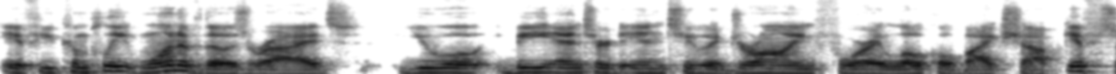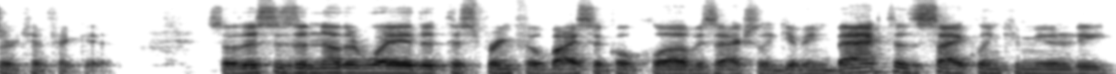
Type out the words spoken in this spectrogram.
if you complete one of those rides, you will be entered into a drawing for a local bike shop gift certificate. So this is another way that the Springfield Bicycle Club is actually giving back to the cycling community.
